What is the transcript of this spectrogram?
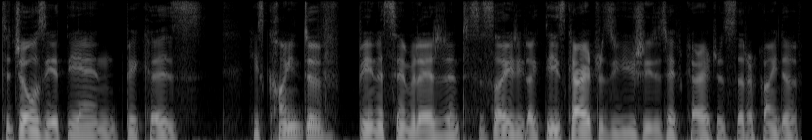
to Josey at the end because he's kind of being assimilated into society. Like these characters are usually the type of characters that are kind of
